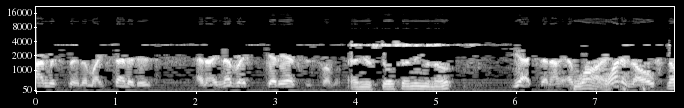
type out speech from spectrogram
congressmen and my senators, and I never get answers from them. And you're still sending the note? Yes, and I, I Why? I want to know. No,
